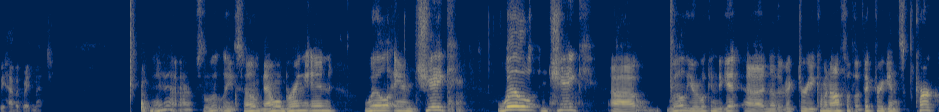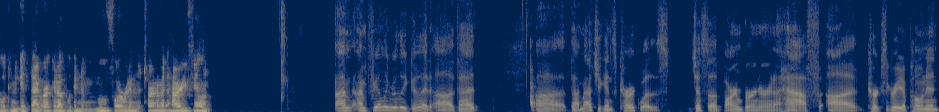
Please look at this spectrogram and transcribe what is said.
we have a great match. Yeah, absolutely. So now we'll bring in Will and Jake. Will, Jake, uh, Will, you're looking to get uh, another victory coming off of a victory against Kirk, looking to get that record up, looking to move forward in the tournament. How are you feeling? I'm I'm feeling really good. Uh, that uh, that match against Kirk was just a barn burner and a half. Uh, Kirk's a great opponent,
